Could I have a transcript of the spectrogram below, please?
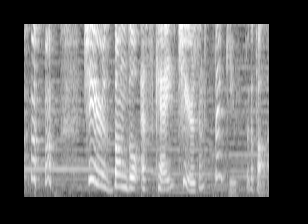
Cheers, Bungle SK. Cheers, and thank you for the follow.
